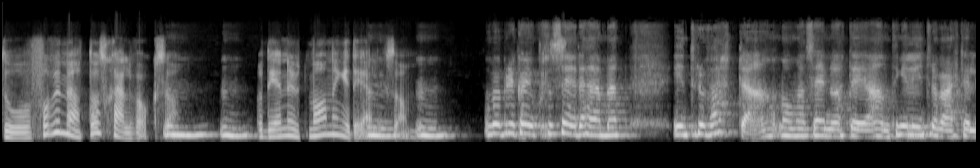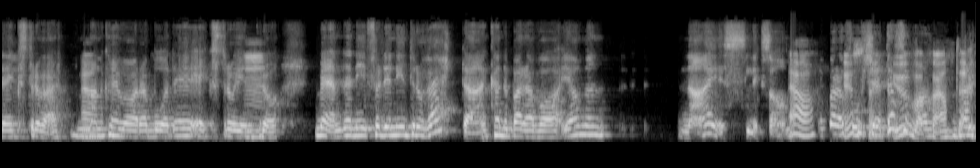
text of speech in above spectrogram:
då får vi möta oss själva också. Mm. Mm. Och det är en utmaning i det. Mm, Liksom. Jag brukar ju också säga det här med att introverta, om man säger nu att det är antingen Mm. introvert eller extrovert. Ja. Man kan ju vara både extro och intro. Mm. Men den, för den introverta kan det bara vara, ja men nice liksom. Ja, Det bara just fortsätta det. Gud vad man- skönt.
